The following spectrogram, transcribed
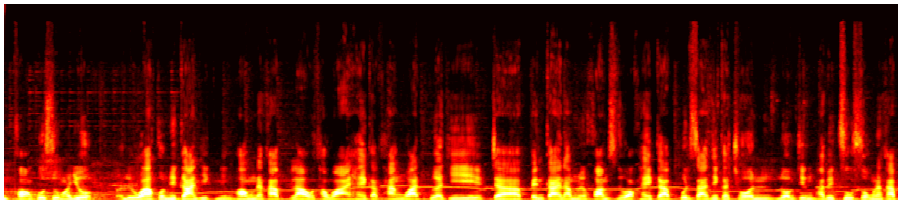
ำของผู้สูงอายุ หรือว่าคนพิการอีกหนึ่งห้องนะครับ เราถวายให้กับทางวัดเพื่อที่จะเป็นการอำนวยความสะดวกให้กับพุทธศาสนิกชน รวมถึงพระภิกษุสงฆ์นะครับ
